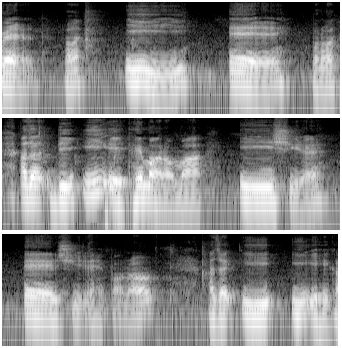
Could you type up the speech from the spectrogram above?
red နော် e a ပေါ့နော်အဲ့တော့ဒီ e a ထဲမှာတော့မှ e ရှိတယ် a ရှိတယ်ပေါ့နော်အဲ့တော့ e e a က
